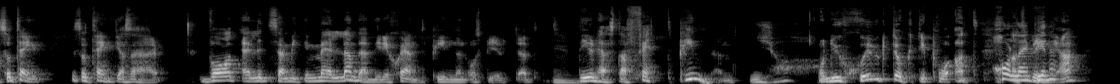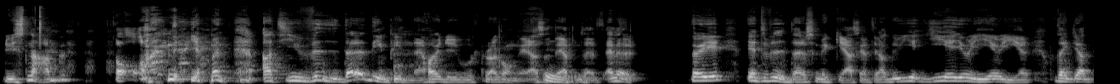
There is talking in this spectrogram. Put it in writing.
så, tänk, så tänkte jag så här. Vad är lite så här mitt emellan där dirigentpinnen och spjutet? Mm. Det är ju den här stafettpinnen. Ja. Och du är sjukt duktig på att, Hålla att en pinne. springa. Du är snabb. Ja, men att ge vidare din pinne har ju du gjort några gånger. Alltså, det, Mm. eller Du har ju gett vidare så mycket. Alltså, att, ja, du ge- ger och ger och ger. Och tänkte jag att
